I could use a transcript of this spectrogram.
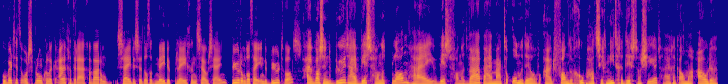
Hoe werd dit oorspronkelijk aangedragen? Waarom zeiden ze dat het medeplegen zou zijn? Puur omdat hij in de buurt was? Hij was in de buurt, hij wist van het plan, hij wist van het wapen, hij maakte onderdeel uit van de groep, had zich niet gedistanceerd. Eigenlijk allemaal oude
